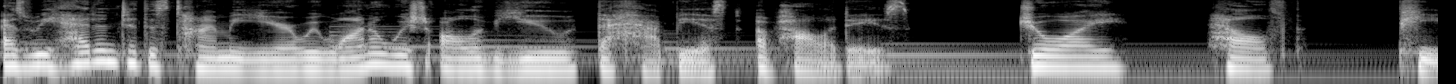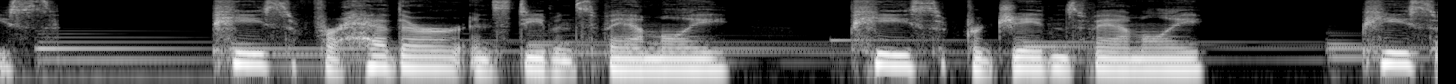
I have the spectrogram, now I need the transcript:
As we head into this time of year, we want to wish all of you the happiest of holidays joy, health, peace. Peace for Heather and Steven's family, peace for Jaden's family, peace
